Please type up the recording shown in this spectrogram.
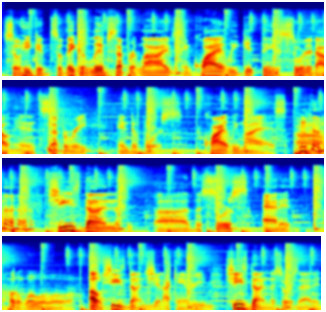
so he could so they could live separate lives and quietly get things sorted out and separate and divorce. Quietly, my ass. Um, she's done. Uh, the source added. Hold on. Whoa, whoa, whoa, whoa. Oh, she's done. Shit, I can't read. She's done. The source added.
